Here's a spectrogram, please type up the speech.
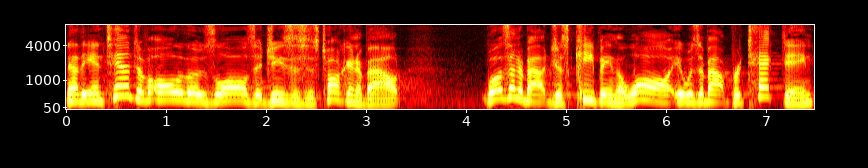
Now, the intent of all of those laws that Jesus is talking about wasn't about just keeping the law, it was about protecting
